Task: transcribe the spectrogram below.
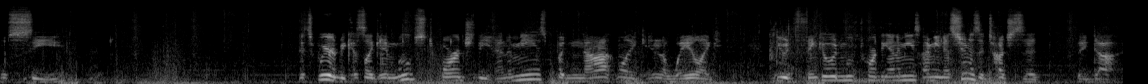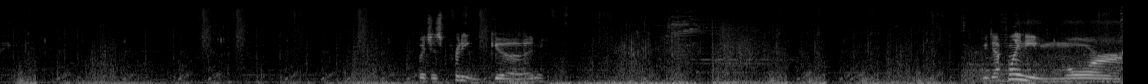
We'll see. It's weird because, like, it moves towards the enemies, but not, like, in the way, like, you would think it would move toward the enemies. I mean, as soon as it touches it, they die. Which is pretty good. We definitely need more...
